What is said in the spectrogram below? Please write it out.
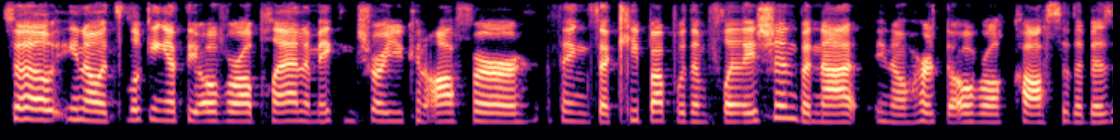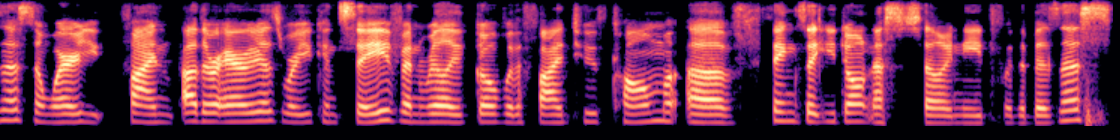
So, you know, it's looking at the overall plan and making sure you can offer things that keep up with inflation, but not, you know, hurt the overall cost of the business and where you find other areas where you can save and really go with a fine tooth comb of things that you don't necessarily need for the business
